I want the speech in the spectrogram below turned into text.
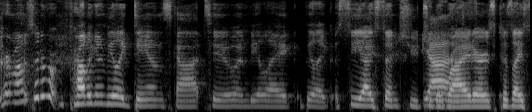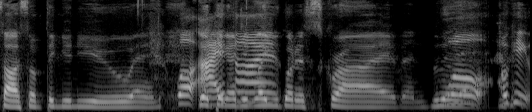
her mom's gonna, probably gonna be like Dan Scott too, and be like, be like, see, I sent you to Yes. the riders because I saw something in you, and well, good I thing I, didn't let you go to scribe, and well, okay.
